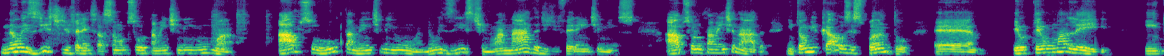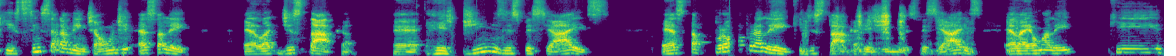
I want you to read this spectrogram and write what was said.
não existe diferenciação absolutamente nenhuma. Absolutamente nenhuma. Não existe, não há nada de diferente nisso. Absolutamente nada. Então, me causa espanto é, eu ter uma lei em que, sinceramente, aonde essa lei ela destaca é, regimes especiais, esta própria lei que destaca regimes especiais, ela é uma lei que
